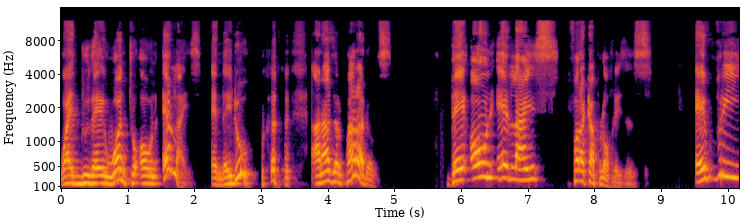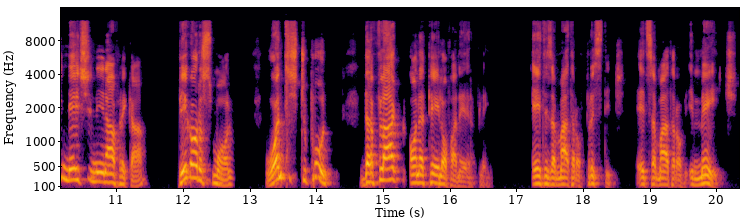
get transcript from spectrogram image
Why do they want to own airlines? And they do. Another paradox. They own airlines for a couple of reasons. Every nation in Africa, big or small, wants to put the flag on a tail of an airplane. It is a matter of prestige. It's a matter of image.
